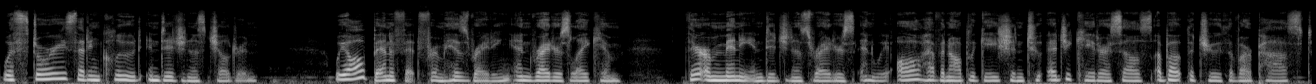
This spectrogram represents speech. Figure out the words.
with stories that include Indigenous children. We all benefit from his writing and writers like him. There are many Indigenous writers, and we all have an obligation to educate ourselves about the truth of our past.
